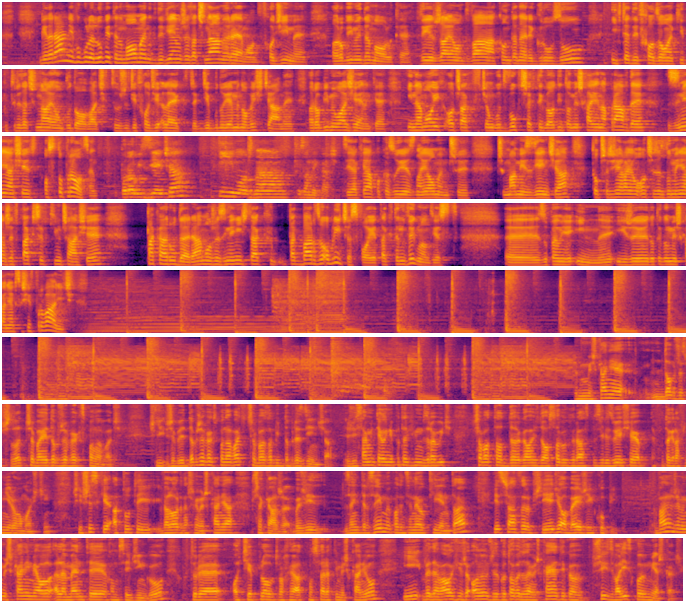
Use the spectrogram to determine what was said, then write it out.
Generalnie w ogóle lubię ten moment, gdy wiem, że zaczynamy remont, wchodzimy, robimy demolkę, wyjeżdżają dwa kontenery gruzu i wtedy wchodzą ekipy, które zaczynają budować, którzy, gdzie wchodzi elektryk, gdzie budujemy nowe ściany, robimy łazienkę i na moich oczach w ciągu dwóch, trzech tygodni to mieszkanie naprawdę zmienia się o 100%. Porobić zdjęcia, i można zamykać. Jak ja pokazuję znajomym czy, czy mamie zdjęcia, to przecierają oczy ze zdumienia, że w tak szybkim czasie taka rudera może zmienić tak, tak bardzo oblicze swoje, tak ten wygląd jest e, zupełnie inny i że do tego mieszkania chce się wprowadzić. Mieszkanie dobrze sprzedać, trzeba je dobrze wyeksponować. Czyli żeby dobrze wyeksponować, trzeba zrobić dobre zdjęcia. Jeżeli sami tego nie potrafimy zrobić, trzeba to oddelegować do osoby, która specjalizuje się w fotografii nieruchomości. Czyli wszystkie atuty i walory naszego mieszkania przekaże. Bo jeżeli zainteresujemy potencjalnego klienta, jest szansa, że przyjedzie, obejrzy i kupi. Ważne, żeby mieszkanie miało elementy homestagingu, które ocieplą trochę atmosferę w tym mieszkaniu i wydawało się, że ono już jest gotowe do zamieszkania, tylko przyjść z walizką i mieszkać.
